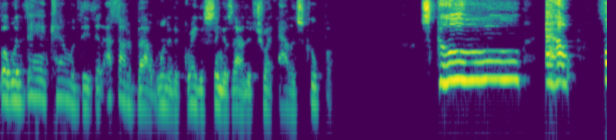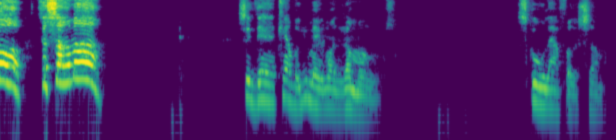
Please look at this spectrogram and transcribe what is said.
But when Dan Campbell did that, I thought about one of the greatest singers out of Detroit, Alice Cooper. School out for the summer. See, Dan Campbell, you made one of them moves. School out for the summer.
